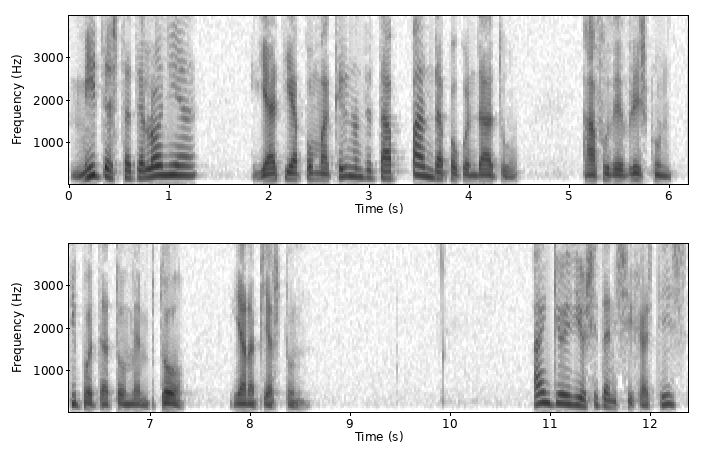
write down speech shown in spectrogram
μήτε στα τελώνια γιατί απομακρύνονται τα πάντα από κοντά του αφού δεν βρίσκουν τίποτα το μεμπτό για να πιαστούν. Αν και ο ίδιος ήταν ησυχαστής,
